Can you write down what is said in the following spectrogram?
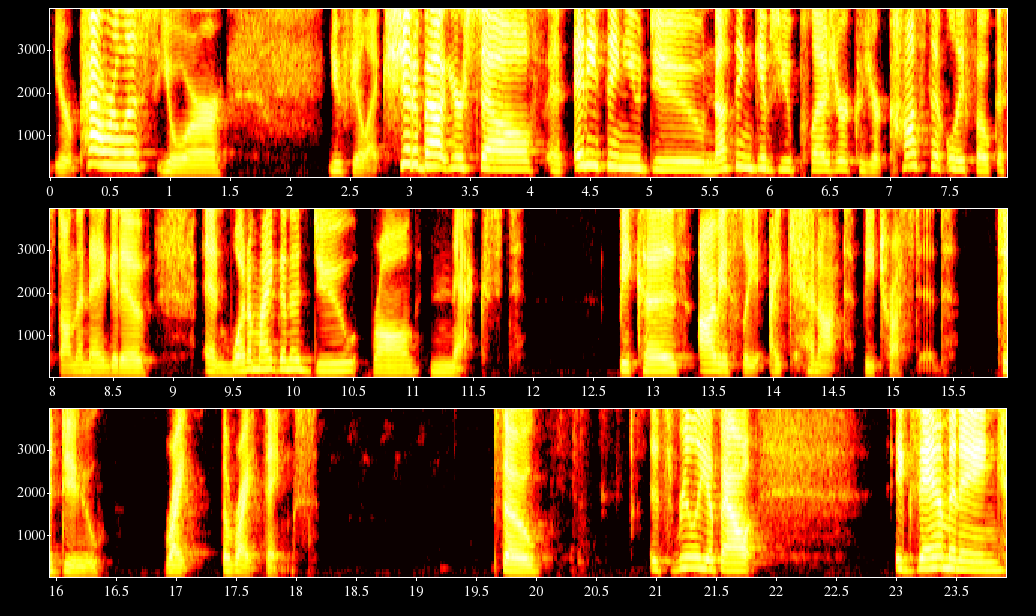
you're powerless, you're, you feel like shit about yourself, and anything you do, nothing gives you pleasure because you're constantly focused on the negative. And what am I going to do wrong next? Because obviously, I cannot be trusted to do right the right things. So it's really about examining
